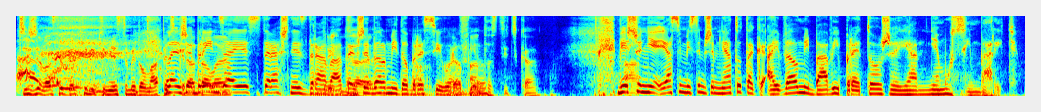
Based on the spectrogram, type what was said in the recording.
Čiže vlastne definitívne som jedol na 5 Lenže brinza je strašne zdravá, Brinza takže je- veľmi dobre no, si urobil. Fantastická. Vieš čo, nie, ja si myslím, že mňa to tak aj veľmi baví preto, že ja nemusím variť.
